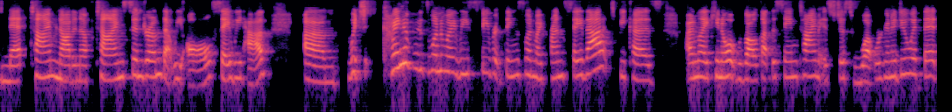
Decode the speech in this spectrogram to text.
net time, not enough time syndrome that we all say we have um, which kind of is one of my least favorite things when my friends say that because I'm like, you know what, we've all got the same time. It's just what we're going to do with it.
